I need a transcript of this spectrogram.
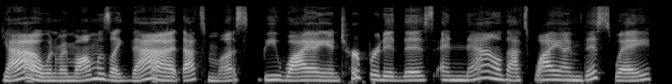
yeah, when my mom was like that, that's must be why I interpreted this. And now that's why I'm this way.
